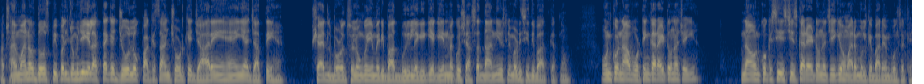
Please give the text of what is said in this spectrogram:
अच्छा। I am one of those people जो मुझे ये लगता है कि जो लोग पाकिस्तान छोड़ के जा रहे हैं या जाते हैं शायद बहुत से लोगों को ये मेरी बात बुरी लगेगी। अगेन मैं कोई सियासतदान नहीं इसलिए बड़ी सीधी बात करता हूँ। उनको ना वोटिंग का राइट होना चाहिए ना उनको किसी इस चीज़ का राइट होना चाहिए कि हमारे मुल्क के बारे में बोल सके।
